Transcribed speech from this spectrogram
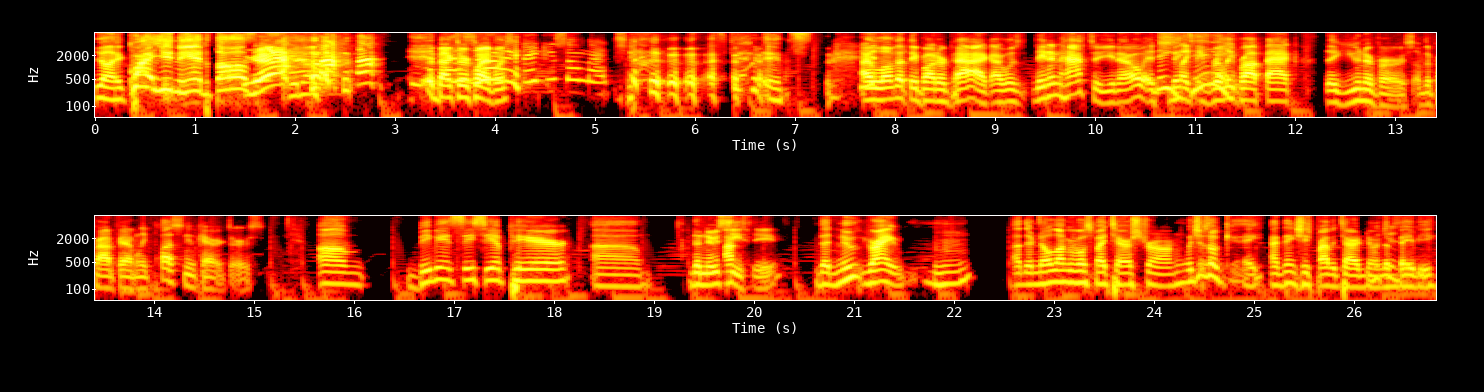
You're like, quiet, you Neanderthals. yeah. You know? Back to her quiet right. voice. Thank you so much. It's I love that they brought her back. I was they didn't have to, you know. It's They like they really didn't. brought back the universe of the Proud Family plus new characters. um, BeBe and CeCe appear. Um, The new I- CeCe. the new right. hmm Uh, they're no longer voiced by Tara Strong, which is okay. I think she's probably tired of doing Which the baby.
